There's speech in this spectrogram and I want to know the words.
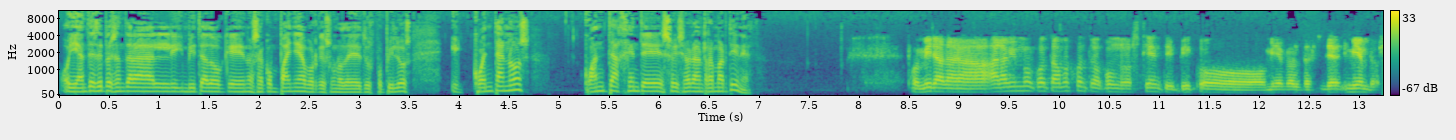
Oye, antes de presentar al invitado que nos acompaña, porque es uno de tus pupilos, eh, cuéntanos cuánta gente sois ahora en Ram Martínez. Pues mira, la- ahora mismo contamos con, unos ciento y pico miembros. de- de- miembros.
